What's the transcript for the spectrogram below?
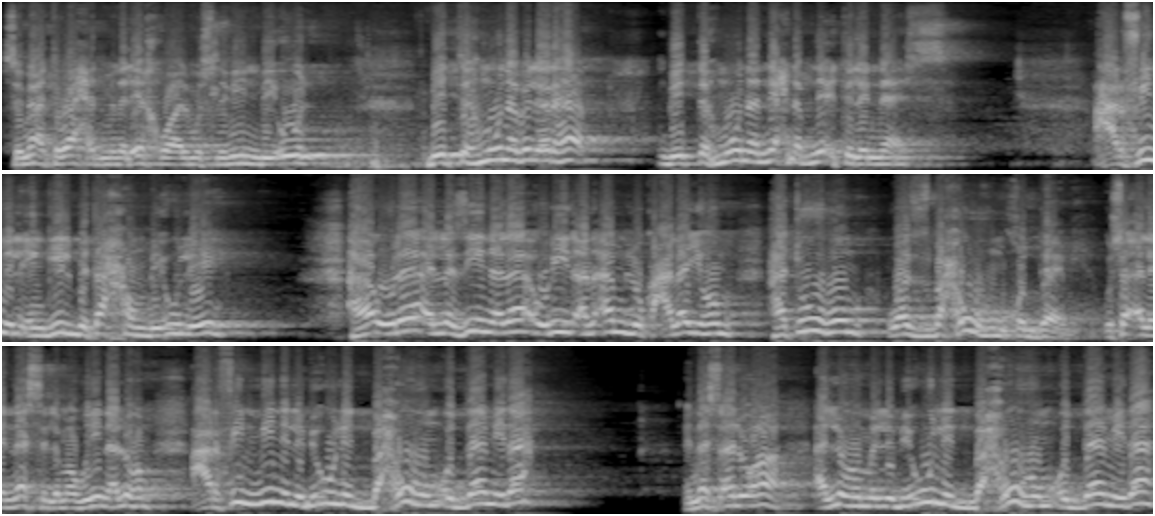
سمعت واحد من الإخوة المسلمين بيقول بيتهمونا بالإرهاب بيتهمونا إن إحنا بنقتل الناس. عارفين الإنجيل بتاعهم بيقول إيه؟ هؤلاء الذين لا أريد أن أملك عليهم هاتوهم واذبحوهم قدامي وسأل الناس اللي موجودين قال لهم عارفين مين اللي بيقول اذبحوهم قدامي ده؟ الناس قالوا آه قال لهم اللي بيقول اذبحوهم قدامي ده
